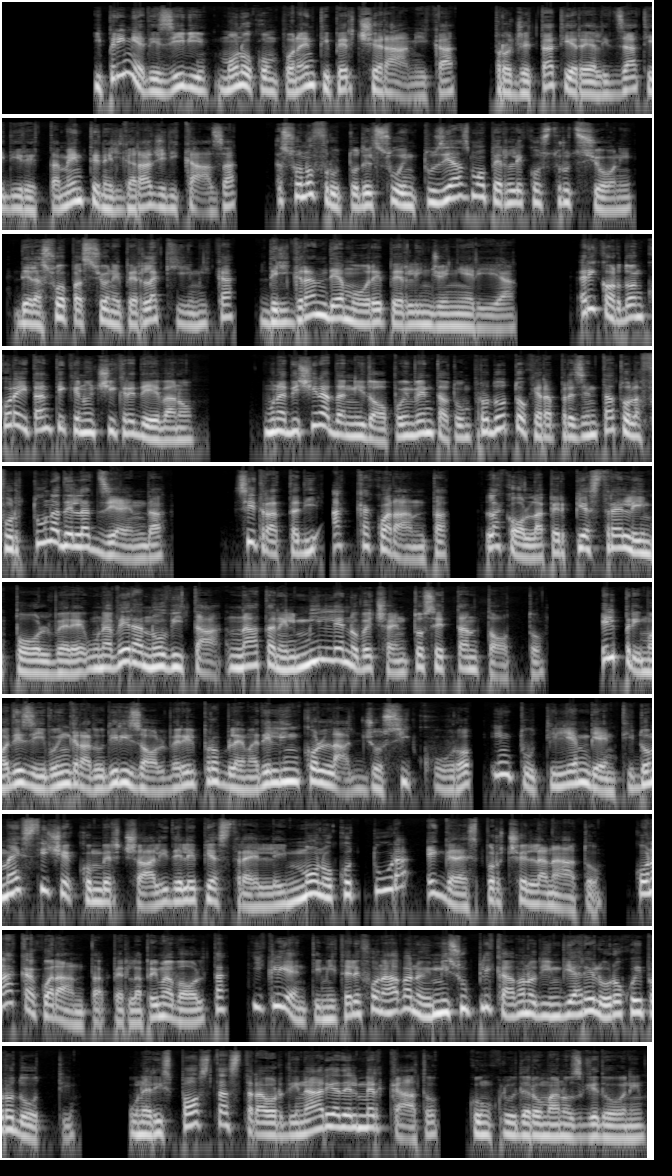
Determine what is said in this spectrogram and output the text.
I primi adesivi monocomponenti per ceramica, progettati e realizzati direttamente nel garage di casa, sono frutto del suo entusiasmo per le costruzioni, della sua passione per la chimica, del grande amore per l'ingegneria. Ricordo ancora i tanti che non ci credevano. Una decina d'anni dopo ho inventato un prodotto che ha rappresentato la fortuna dell'azienda, si tratta di H40, la colla per piastrelle in polvere, una vera novità nata nel 1978. È il primo adesivo in grado di risolvere il problema dell'incollaggio sicuro in tutti gli ambienti domestici e commerciali delle piastrelle in monocottura e grès porcellanato. Con H40, per la prima volta, i clienti mi telefonavano e mi supplicavano di inviare loro quei prodotti. Una risposta straordinaria del mercato, conclude Romano Sghedoni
